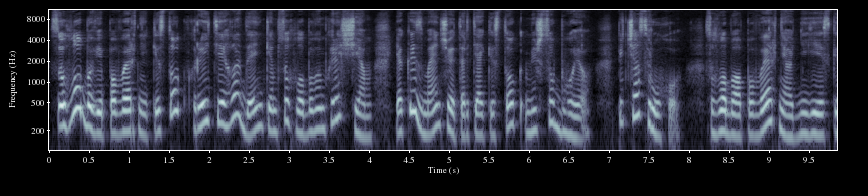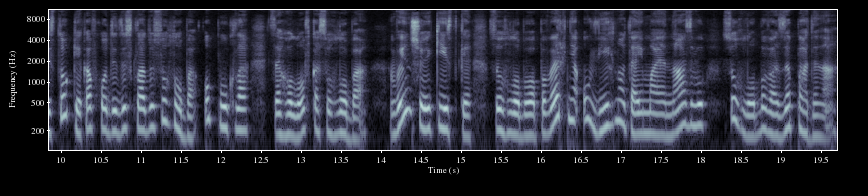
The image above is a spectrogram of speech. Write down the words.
Суглобові поверхні кісток вкриті гладеньким суглобовим хрящем, який зменшує тертя кісток між собою. Під час руху суглобова поверхня однієї з кісток, яка входить до складу суглоба, опукла це головка суглоба. В іншої кістки суглобова поверхня увігнута і має назву суглобова западина.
